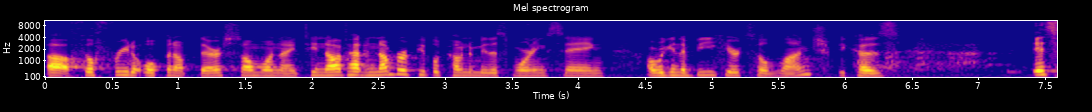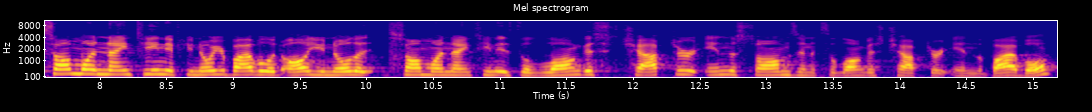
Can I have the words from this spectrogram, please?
uh, feel free to open up there, Psalm 119. Now, I've had a number of people come to me this morning saying, Are we going to be here till lunch? Because it's Psalm 119. If you know your Bible at all, you know that Psalm 119 is the longest chapter in the Psalms and it's the longest chapter in the Bible.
